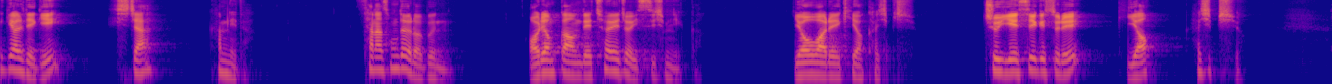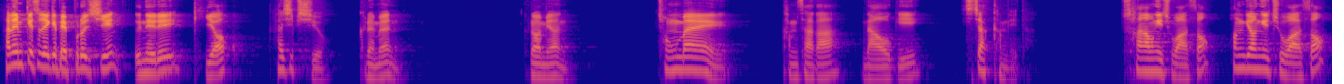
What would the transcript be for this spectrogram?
해결되기 시작 합니다. 사랑 성도 여러분, 어려움 가운데 처해져 있으십니까? 여호와를 기억하십시오. 주 예수 그리스도를 기억하십시오. 하나님께서 내게 베풀어 주신 은혜를 기억하십시오. 그러면 그러면 정말 감사가 나오기 시작합니다. 상황이 좋아서 환경이 좋아서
